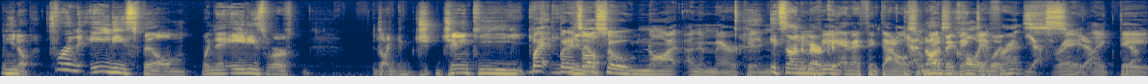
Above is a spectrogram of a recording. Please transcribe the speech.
you know, for an '80s film when the '80s were like j- janky. But but it's know. also not an American. It's not an American- and I think that also not a makes big a big Hollywood- difference. yes, right. yeah, like they yeah.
